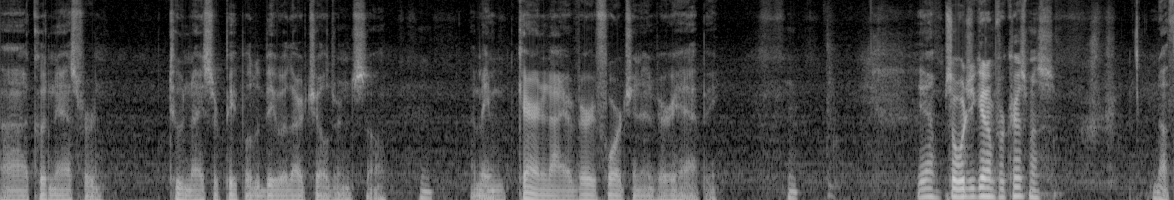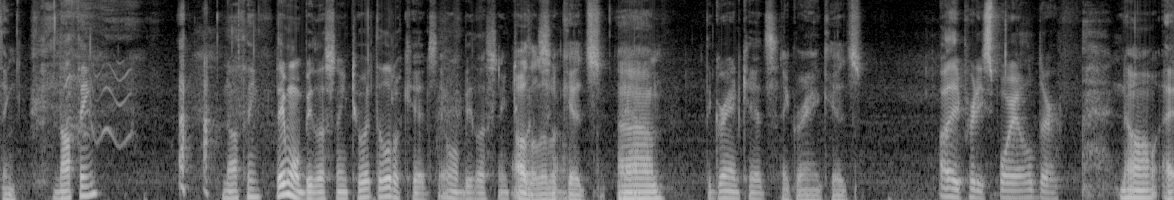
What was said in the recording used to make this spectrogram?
Uh, couldn't ask for two nicer people to be with our children. So, Hmm. I mean, Karen and I are very fortunate and very happy. Yeah. So what'd you get them for Christmas? Nothing. Nothing. Nothing. They won't be listening to it. The little kids. They won't be listening to Oh, it. Oh, the little so- kids. Yeah. Um, The grandkids. the grandkids. Are they pretty spoiled or? No, uh,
